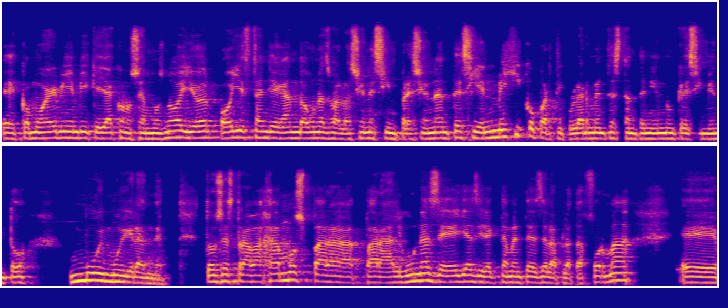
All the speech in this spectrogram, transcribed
eh, como Airbnb que ya conocemos, ¿no? Y hoy están llegando a unas valuaciones impresionantes y en México particularmente están teniendo un crecimiento muy, muy grande. Entonces, trabajamos para, para algunas de ellas directamente desde la plataforma eh,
